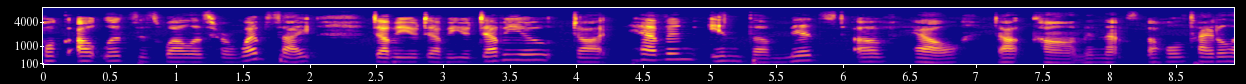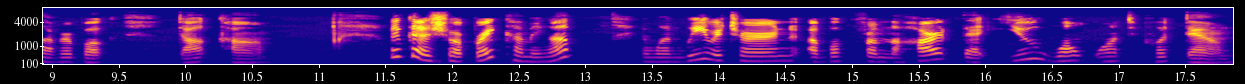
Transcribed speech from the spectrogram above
book outlets as well as her website, www.heaveninthemidstofhell.com. And that's the whole title of her book, .com. We've got a short break coming up, and when we return, a book from the heart that you won't want to put down.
